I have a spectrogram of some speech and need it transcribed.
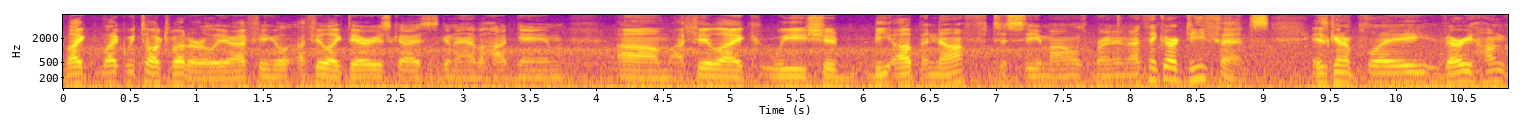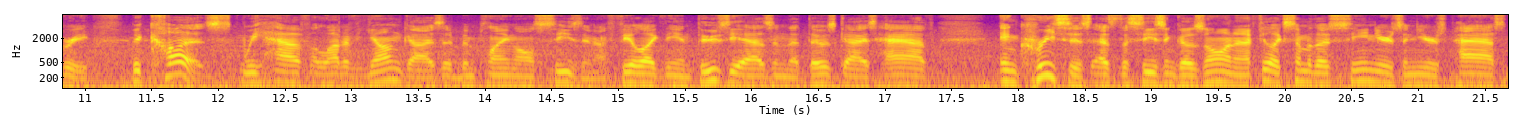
like like we talked about earlier, I feel I feel like Derrius Guice is going to have a hot game. Um, I feel like we should be up enough to see Myles Brennan. I think our defense is going to play very hungry because we have a lot of young guys that have been playing all season. I feel like the enthusiasm that those guys have increases as the season goes on and I feel like some of those seniors in years past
